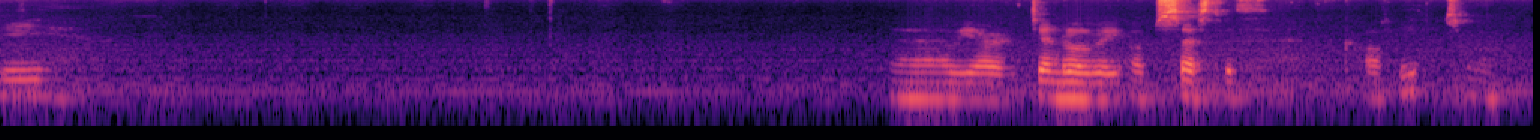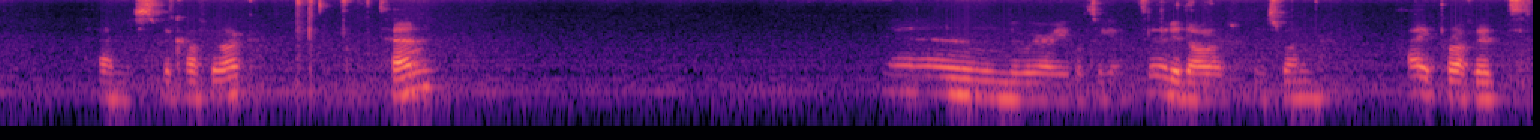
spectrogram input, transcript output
coffee. Uh, we are generally obsessed with coffee, so hence the coffee mug. 10. And we're able to get $30 for this one. High profit.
